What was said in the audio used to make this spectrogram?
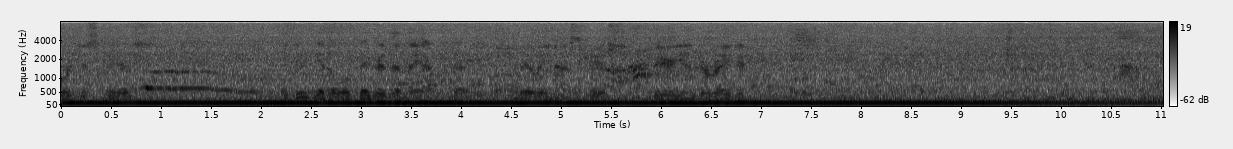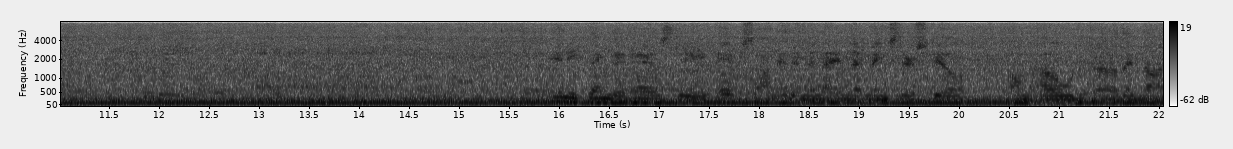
gorgeous fish. They do get a little bigger than that, but really nice fish, very underrated. Anything that has the X on it in the name, that means they're still on hold. Uh, they've not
